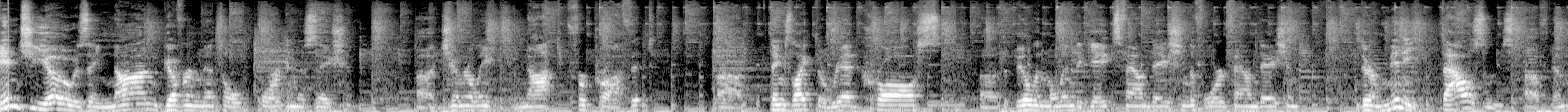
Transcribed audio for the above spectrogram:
NGO is a non-governmental organization, uh, generally not for profit. Uh, things like the Red Cross, uh, the Bill and Melinda Gates Foundation, the Ford Foundation. There are many thousands of them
